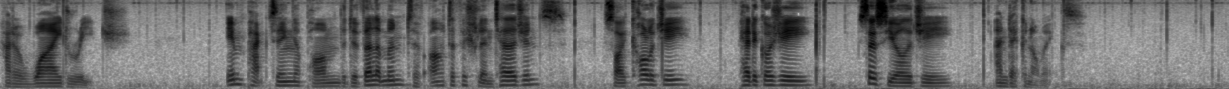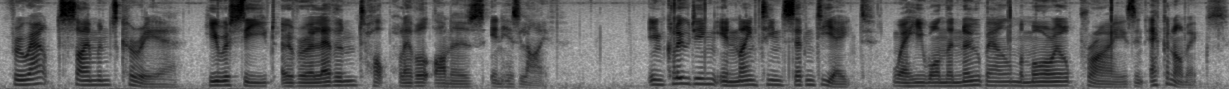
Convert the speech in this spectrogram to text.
had a wide reach, impacting upon the development of artificial intelligence, psychology, pedagogy, sociology, and economics. Throughout Simon's career, he received over 11 top level honours in his life, including in 1978, where he won the Nobel Memorial Prize in Economics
